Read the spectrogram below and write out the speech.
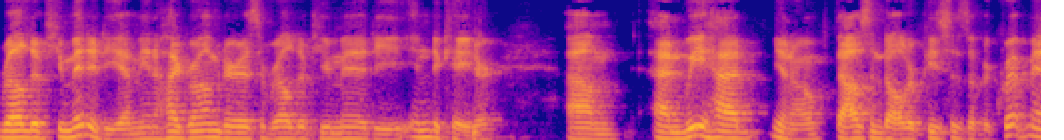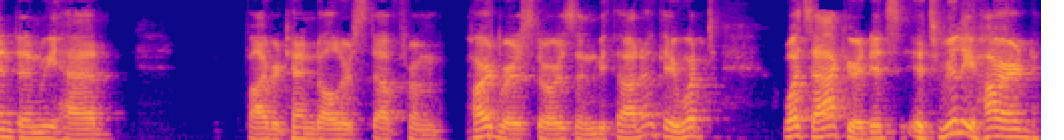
relative humidity. I mean, a hygrometer is a relative humidity indicator. Um, and we had, you know, thousand dollar pieces of equipment and we had five or ten dollar stuff from hardware stores. And we thought, okay, what what's accurate? It's it's really hard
